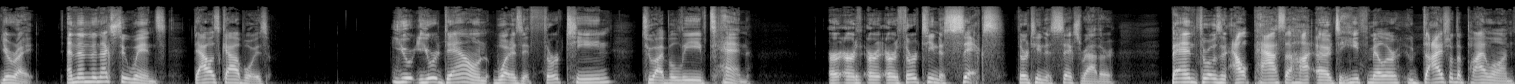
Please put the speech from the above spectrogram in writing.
you're right. And then the next two wins, Dallas Cowboys. You're you're down. What is it? Thirteen to I believe ten, or or or, or thirteen to six. Thirteen to six rather. Ben throws an out pass to, uh, to Heath Miller, who dives from the pylon.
